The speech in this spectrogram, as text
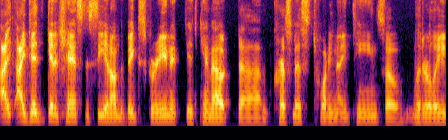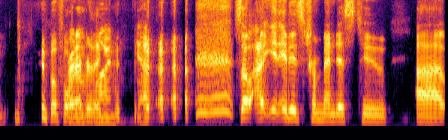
I, I did get a chance to see it on the big screen. It, it came out um, Christmas 2019, so literally before right everything. Yeah. so I, it, it is tremendous to uh,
